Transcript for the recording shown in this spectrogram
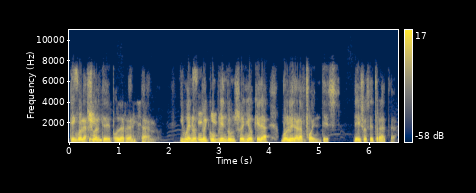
tengo la suerte de poder realizarlo. Y bueno, estoy cumpliendo un sueño que era volver a las fuentes. De eso se trata.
